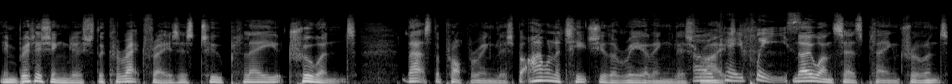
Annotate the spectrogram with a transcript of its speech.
In British English, the correct phrase is to play truant. That's the proper English, but I want to teach you the real English, right? Okay, please. No one says playing truant.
